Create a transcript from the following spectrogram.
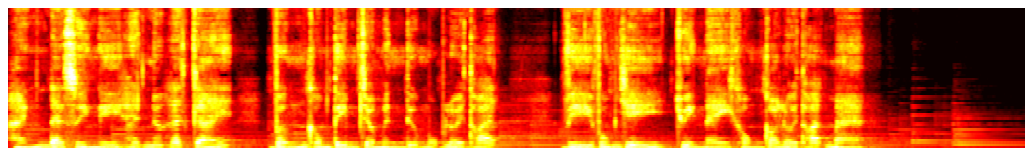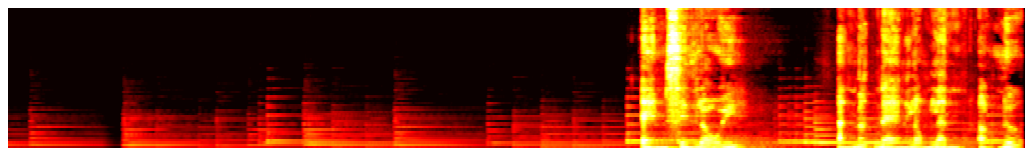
Hắn đã suy nghĩ hết nước hết cái, vẫn không tìm cho mình được một lối thoát vì vốn dĩ, chuyện này không có lối thoát mà. Em xin lỗi. Ánh mắt đang long lanh, ẩn nước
